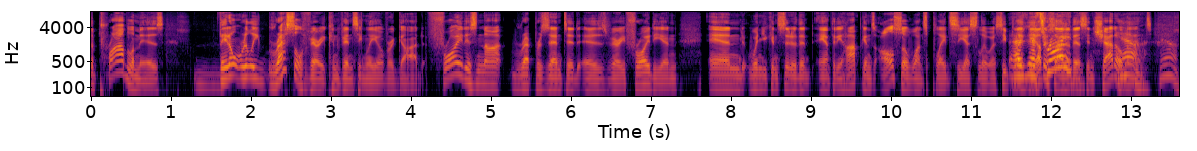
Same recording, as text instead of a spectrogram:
The problem is they don't really wrestle very convincingly over God. Freud is not represented as very Freudian, and when you consider that Anthony Hopkins also once played C.S. Lewis, he Uh, played the that's other side of this in Shadowlands. Yeah, yeah.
